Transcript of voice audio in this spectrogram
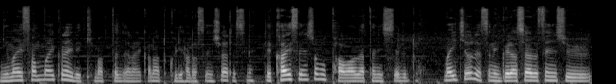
2枚3枚くらいで決まったんじゃないかなと、栗原選手はですね。で、甲斐選手もパワー型にしてると。まあ一応ですね、グラシアル選手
